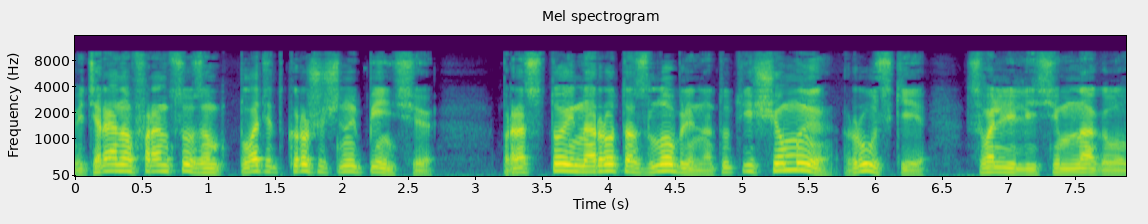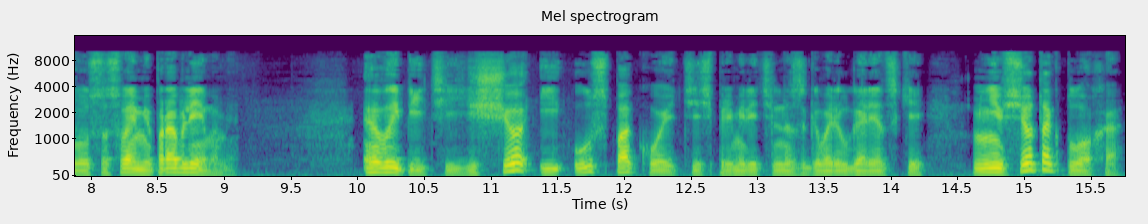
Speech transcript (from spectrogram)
Ветеранам-французам платят крошечную пенсию. Простой народ озлоблен, а тут еще мы, русские, свалились им на голову со своими проблемами». «Выпейте еще и успокойтесь», — примирительно заговорил Горецкий. «Не все так плохо».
